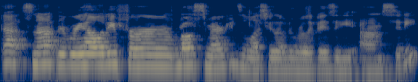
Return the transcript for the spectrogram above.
that's not the reality for most Americans unless you live in a really busy um, city.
